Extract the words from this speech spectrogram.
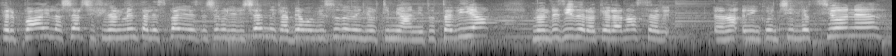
Per poi lasciarci finalmente alle spalle le spiacevoli vicende che abbiamo vissuto negli ultimi anni. Tuttavia, non desidero che la nostra riconciliazione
